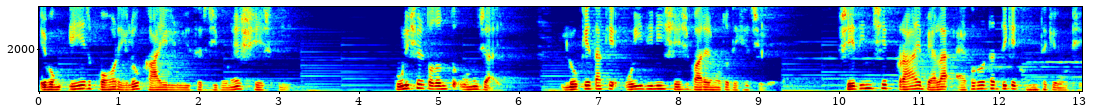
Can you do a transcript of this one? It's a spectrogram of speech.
এবং এর পর এলো কাইল লুইসের জীবনের শেষ দিন। পুলিশের তদন্ত অনুযায়ী, লোকে তাকে ওই দিনই শেষবারের মতো দেখেছিল। সেদিন সে প্রায় বেলা এগারোটার দিকে ঘুম থেকে ওঠে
